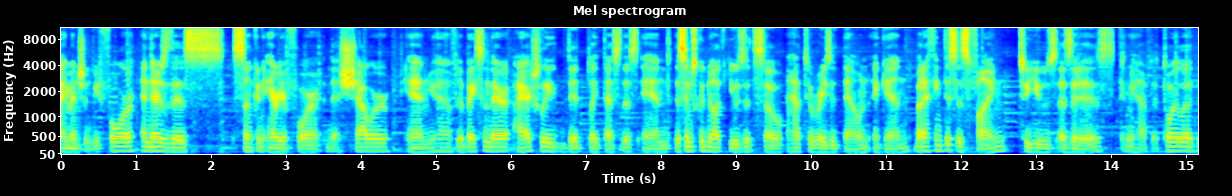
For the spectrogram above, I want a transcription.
I mentioned before. And there's this sunken area for the shower and you have the basin there. I actually did playtest this and the Sims could not use it so I had to raise it down again. But I think this is fine to use as it is. Then we have the toilet.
